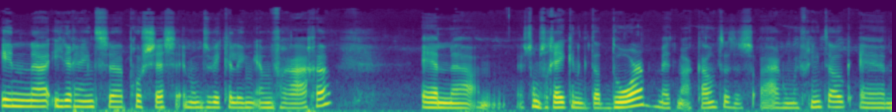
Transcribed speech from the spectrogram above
in uh, iedereen's uh, processen en ontwikkeling en vragen. En ehm, soms reken ik dat door met mijn accountant, dus Aaron, mijn vriend ook. En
